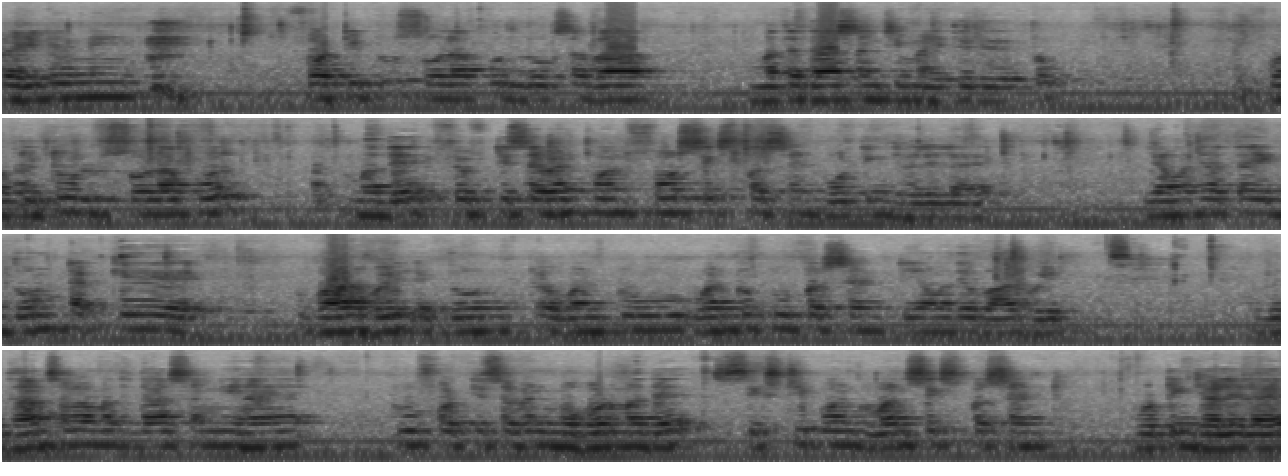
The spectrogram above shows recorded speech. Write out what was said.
पहिले मी फोर्टी टू सोलापूर लोकसभा मतदारसंघची माहिती देतो. फोर्टी टू सोलापूरमध्ये fifty seven point four six percent voting झालेलं आहे. यामध्ये आता एक दोन टक्के वाढ होईल एक दोन, one two one two two percent यामध्ये वाढ होईल विधानसभा मतदारसंघ निहाय टू फोर्टी सेवन मोहोडमध्ये sixty point one six percent voting झालेलं आहे.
